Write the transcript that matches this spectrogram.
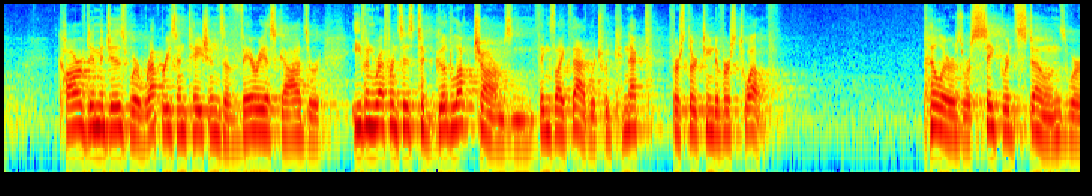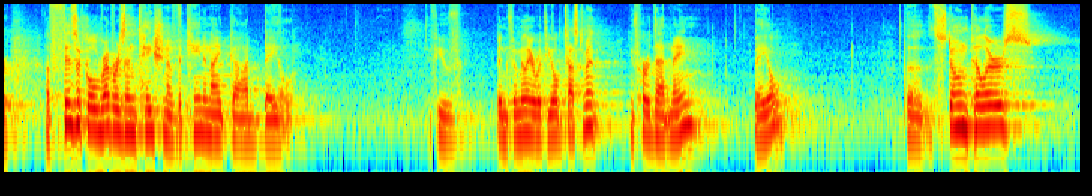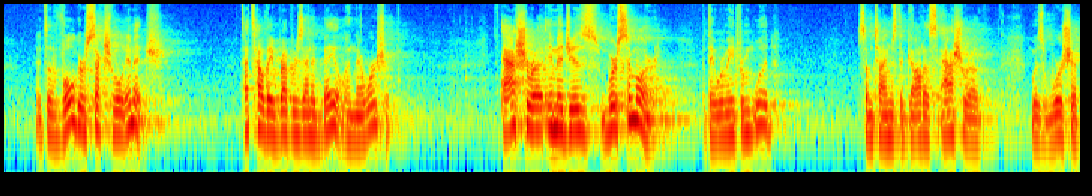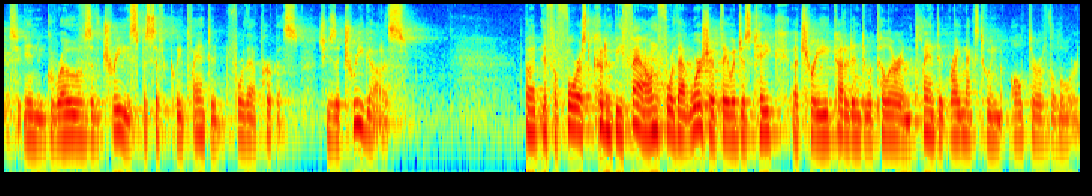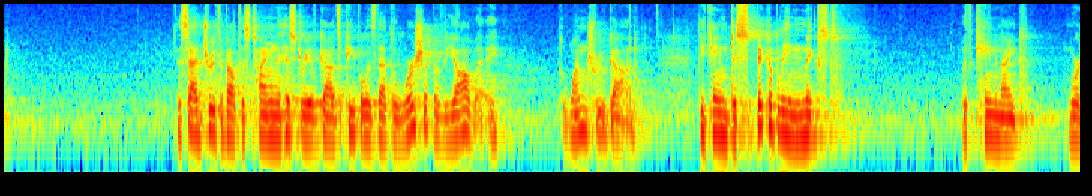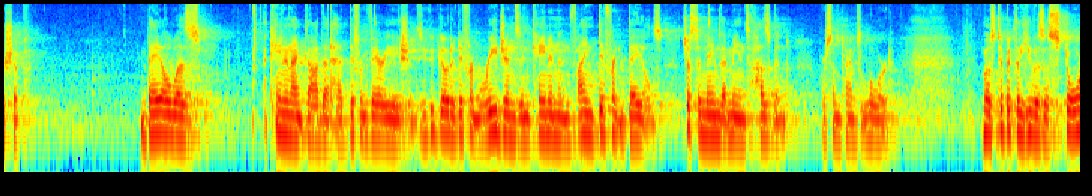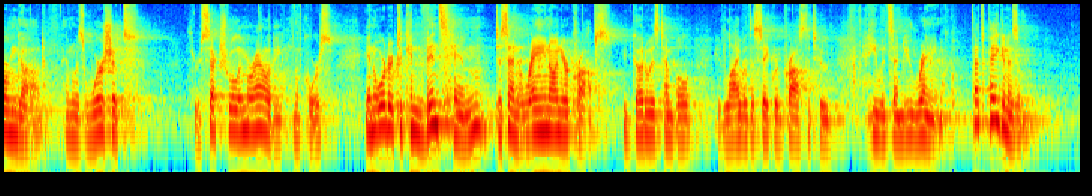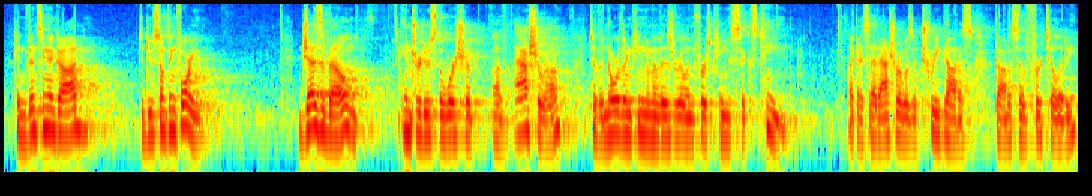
Carved images were representations of various gods or even references to good luck charms and things like that, which would connect verse 13 to verse 12. Pillars or sacred stones were a physical representation of the Canaanite god Baal. If you've been familiar with the Old Testament, you've heard that name, Baal. The stone pillars, it's a vulgar sexual image. That's how they represented Baal in their worship. Asherah images were similar, but they were made from wood. Sometimes the goddess Asherah was worshipped in groves of trees specifically planted for that purpose. She's a tree goddess. But if a forest couldn't be found for that worship, they would just take a tree, cut it into a pillar, and plant it right next to an altar of the Lord. The sad truth about this time in the history of God's people is that the worship of Yahweh the one true God, became despicably mixed with Canaanite worship. Baal was a Canaanite god that had different variations. You could go to different regions in Canaan and find different Baals, just a name that means husband or sometimes Lord. Most typically, he was a storm god and was worshiped through sexual immorality, of course, in order to convince him to send rain on your crops. You'd go to his temple, you'd lie with a sacred prostitute, and he would send you rain. That's paganism, convincing a god to do something for you. Jezebel introduced the worship of Asherah to the northern kingdom of Israel in 1 Kings 16. Like I said, Asherah was a tree goddess, goddess of fertility.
